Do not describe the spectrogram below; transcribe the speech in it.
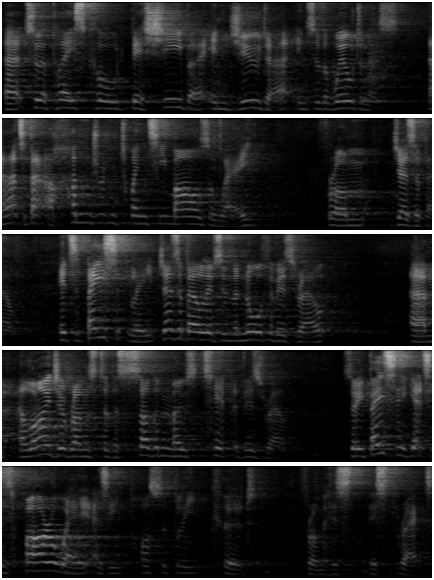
uh, to a place called Beersheba in Judah into the wilderness. Now, that's about 120 miles away from Jezebel. It's basically, Jezebel lives in the north of Israel. Um, Elijah runs to the southernmost tip of Israel. So he basically gets as far away as he possibly could from his, this threat.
